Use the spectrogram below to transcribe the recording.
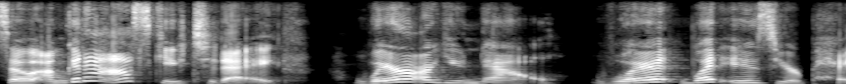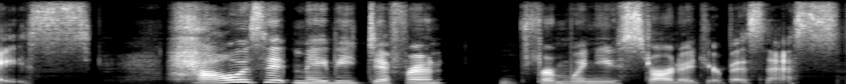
So I'm going to ask you today, where are you now? What what is your pace? How is it maybe different from when you started your business?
